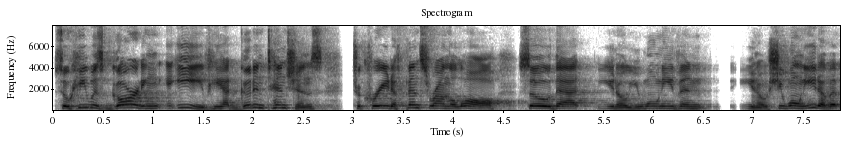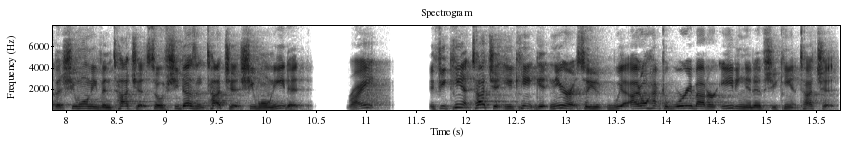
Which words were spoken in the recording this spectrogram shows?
So, he was guarding Eve. He had good intentions to create a fence around the law so that, you know, you won't even, you know, she won't eat of it, but she won't even touch it. So, if she doesn't touch it, she won't eat it, right? If you can't touch it, you can't get near it. So, you, I don't have to worry about her eating it if she can't touch it.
